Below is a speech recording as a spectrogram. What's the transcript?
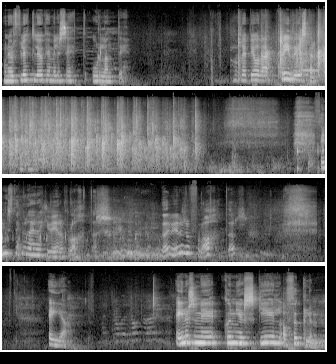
Hún hefur flutt lögheimili sitt úr landi. Þá ætla ég að bjóða Fríðu Ísberg. Finnst ykkur þær ekki vera flottar? Þær eru svo flottar. Eyja. Einu sinni kunn ég skil á fugglum.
